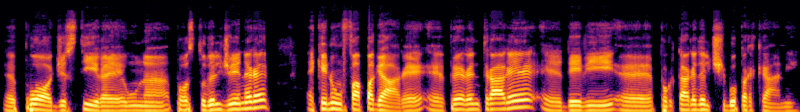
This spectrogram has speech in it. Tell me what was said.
eh, può gestire un posto del genere è che non fa pagare. Eh, per entrare eh, devi eh, portare del cibo per cani,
